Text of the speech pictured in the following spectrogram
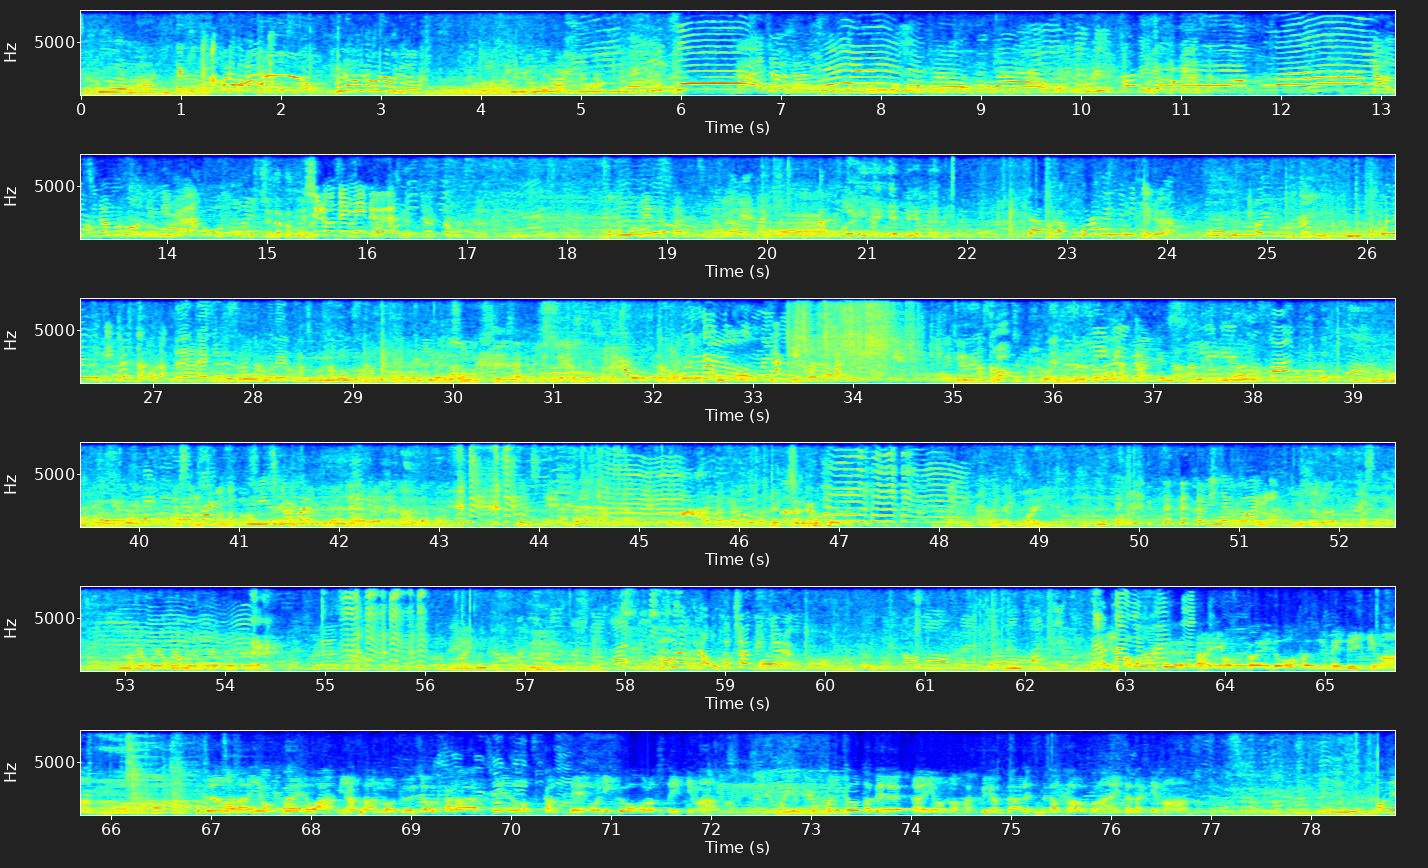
来た来たあほらほらほらほらほらほらほら大丈夫大丈夫いやごめんなさいじゃあ後ろの方で見る後ろで見るごめんなさいじゃあほらここら辺で見てる？ここで見てちょっとほら大丈夫です寒くて寒くてさっきのでかっ列車の時間だとみんな怖い。ほら上からほらほらほらほらほらほら。あほらほらお口開けてる。はい、まもなくライオンガイドを始めていきます。こちらのライオンガイドは皆さんの頭上からチェーンを使ってお肉をおろしていきます。お肉を食べるライオンの迫力ある姿をご覧いただけます。本日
